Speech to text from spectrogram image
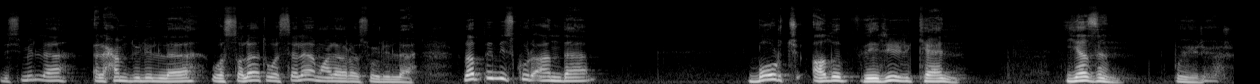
Bismillah, elhamdülillah, ve salatu ve selamu ala Resulillah. Rabbimiz Kur'an'da borç alıp verirken yazın buyuruyor.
